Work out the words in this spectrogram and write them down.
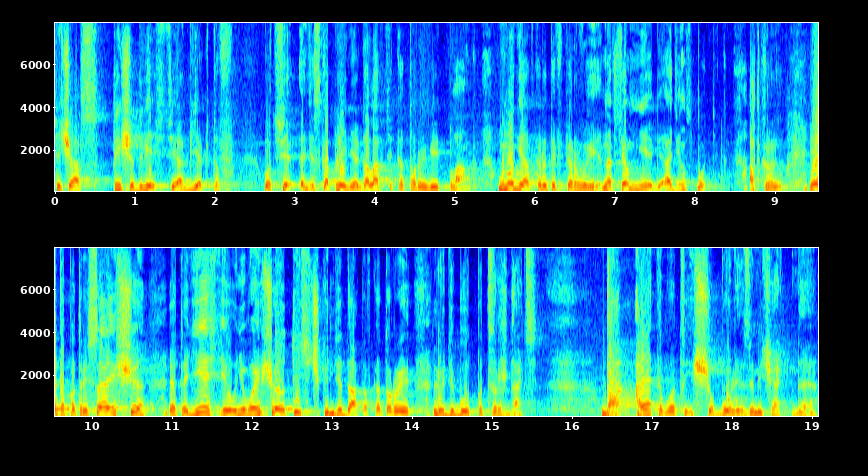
сейчас 1200 объектов. Вот все эти скопления галактик, которые видит Планк. Многие открыты впервые, на всем небе. Один спутник открыл. И это потрясающе, это есть, и у него еще тысячи кандидатов, которые люди будут подтверждать. Да, а это вот еще более замечательная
